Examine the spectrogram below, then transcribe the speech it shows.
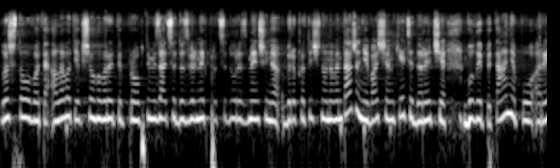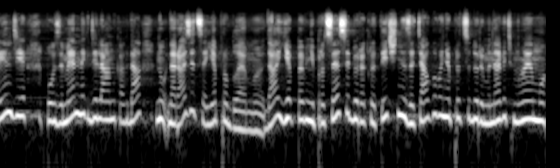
долаштовувати. Але от якщо говорити про оптимізацію дозвільних процедур і зменшення бюрократичного навантаження, в вашій анкеті, до речі, були питання по оренді, по земельних ділянках. Да? Ну, наразі це є проблемою. Да? Є певні процеси бюрократичні, затягування процедури. Ми навіть маємо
